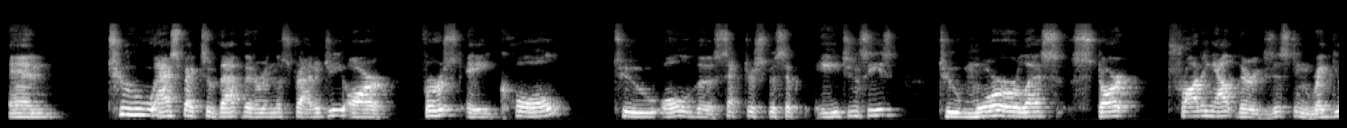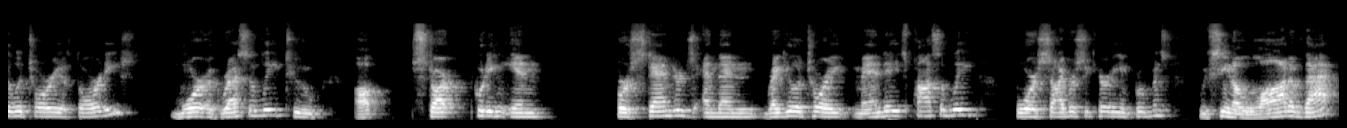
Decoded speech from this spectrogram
and two aspects of that that are in the strategy are first, a call to all of the sector specific agencies to more or less start trotting out their existing regulatory authorities more aggressively to uh, start putting in first standards and then regulatory mandates possibly for cybersecurity improvements. We've seen a lot of that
